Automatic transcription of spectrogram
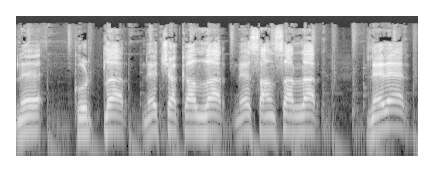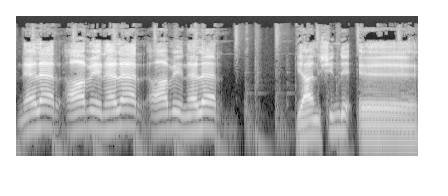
ne kurtlar, ne çakallar, ne sansarlar. Neler, neler, abi neler, abi neler. Yani şimdi ee,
